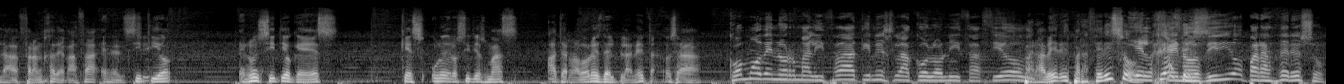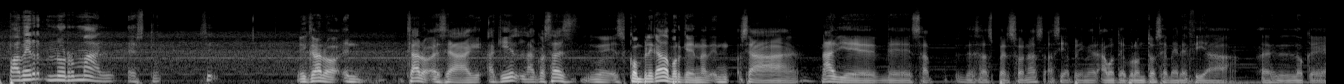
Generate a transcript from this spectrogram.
la franja de Gaza, en el sitio, en un sitio que es, que es uno de los sitios más aterradores del planeta. O sea, ¿Cómo de normalizada tienes la colonización para ver, para hacer eso. y el genocidio para hacer eso? Para ver normal esto. Sí. Y claro, en- Claro, o sea, aquí la cosa es, complicada porque o sea, nadie de, esa- de esas personas, así a, primer, a bote pronto, se merecía eh, lo que,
